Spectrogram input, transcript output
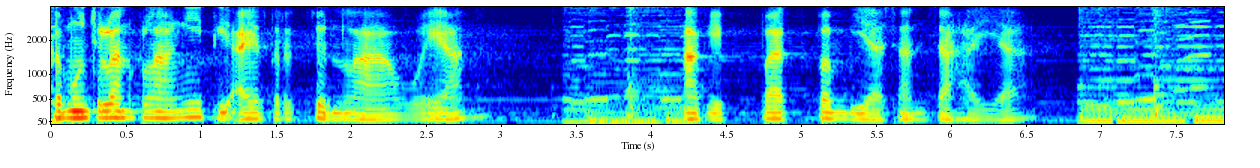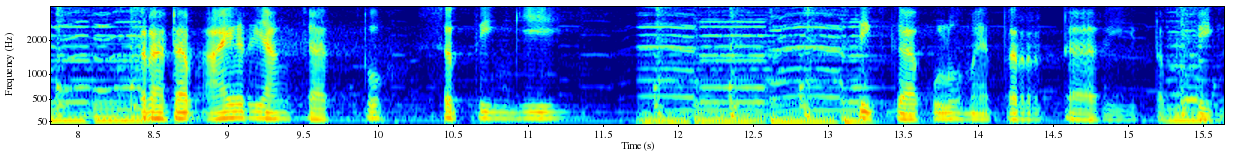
Kemunculan pelangi di air terjun Lawean akibat pembiasan cahaya terhadap air yang jatuh setinggi 30 meter dari tebing.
